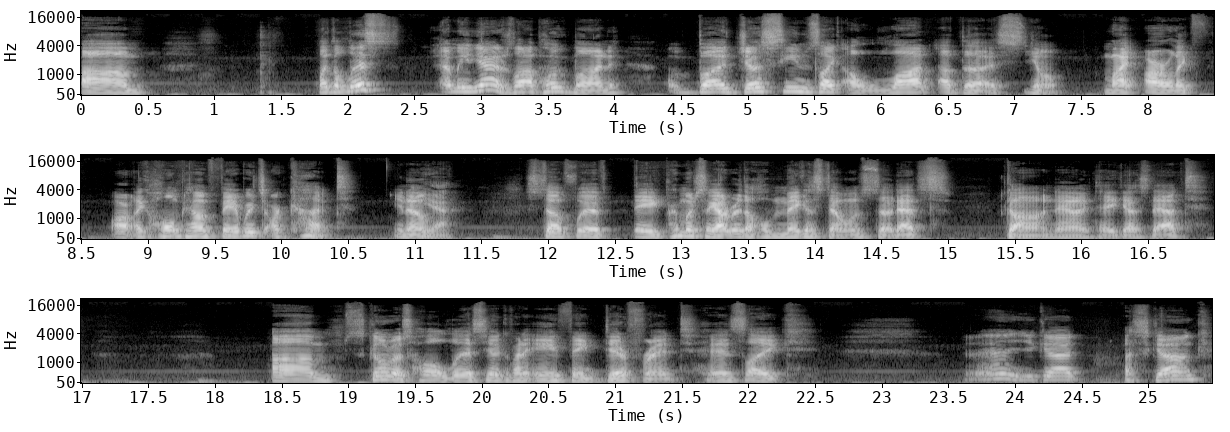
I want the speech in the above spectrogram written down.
Um, like the list, I mean, yeah, there's a lot of Pokemon, but it just seems like a lot of the you know my are like are like hometown favorites are cut. You know, Yeah. stuff with they pretty much got rid of the whole Mega Stones, so that's gone now. I guess that. Um, just going over this whole list, you don't find anything different, and it's like, eh, you got a skunk.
